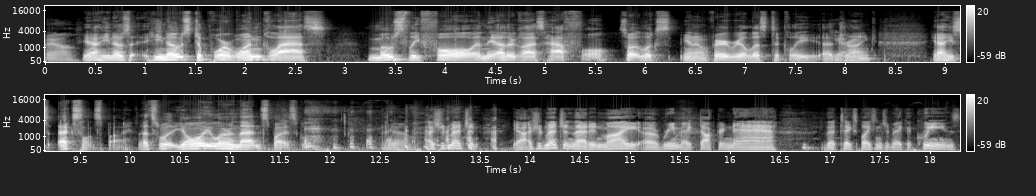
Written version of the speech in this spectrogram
Yeah. yeah, he knows he knows to pour one glass mostly full and the other glass half full, so it looks you know very realistically uh, Yeah. drunk. Yeah, he's excellent spy. That's what you only learn that in spy school. I know. I should mention, yeah, I should mention that in my uh, remake, Doctor Nah, that takes place in Jamaica, Queens,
